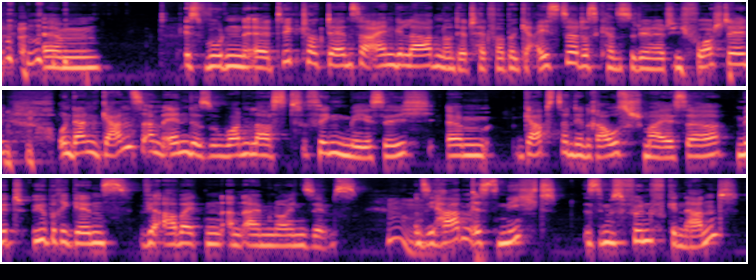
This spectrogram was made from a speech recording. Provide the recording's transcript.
ähm, es wurden äh, TikTok-Dancer eingeladen und der Chat war begeistert, das kannst du dir natürlich vorstellen. Und dann ganz am Ende, so One Last Thing-mäßig, ähm, gab es dann den Rausschmeißer mit übrigens, wir arbeiten an einem neuen Sims. Hm. Und sie haben es nicht Sims 5 genannt,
